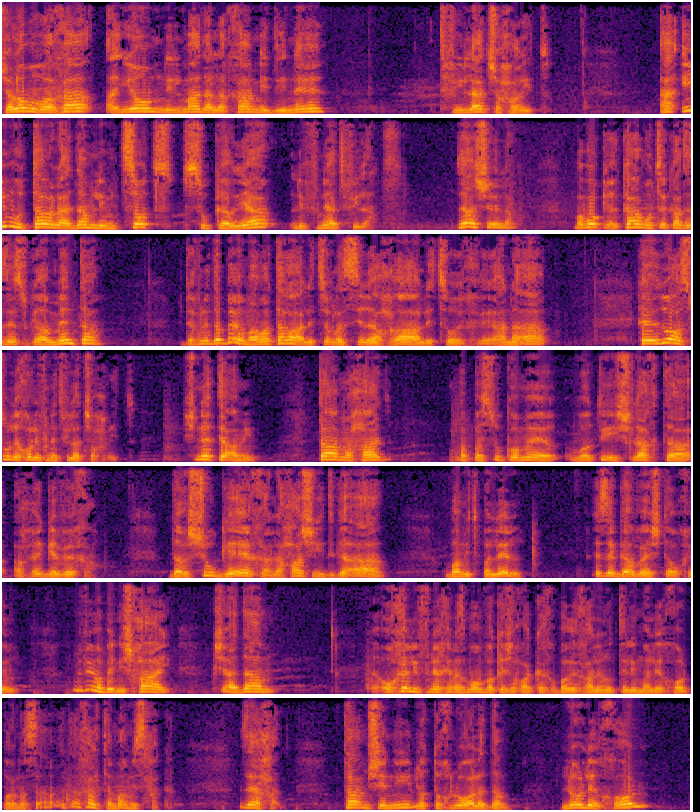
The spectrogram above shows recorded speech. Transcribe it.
שלום וברכה, היום נלמד הלכה מדיני תפילת שחרית. האם מותר לאדם למצוץ סוכריה לפני התפילה? זו השאלה. בבוקר קם, רוצה לקחת איזה סוכריה מנטה, ותכף נדבר מה המטרה, לצורך להסיר ריח לצורך אה, הנאה. כידוע אסור לאכול לפני תפילת שחרית. שני טעמים. טעם אחד, הפסוק אומר, ואותי השלכת אחרי גביך. דרשו גאיך לאחר שהתגאה, הוא בא מתפלל, איזה גאווה יש שאתה אוכל? מביא הבן איש חי, כשאדם אוכל לפני כן, אז מה הוא מבקש אחר כך, ברך עלינו, תן לי מה לאכול, פרנסה, אתה אכלת, מה המשחק? זה אחד. טעם שני, לא תאכלו על הדם. לא לאכול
